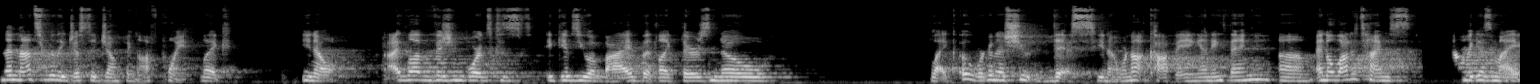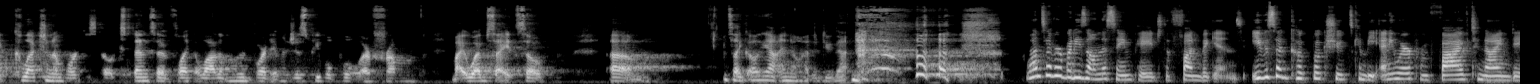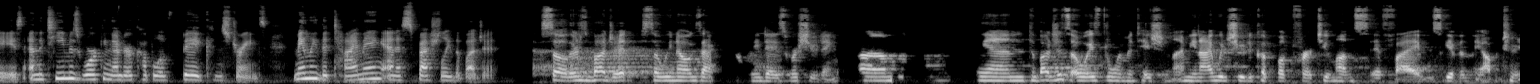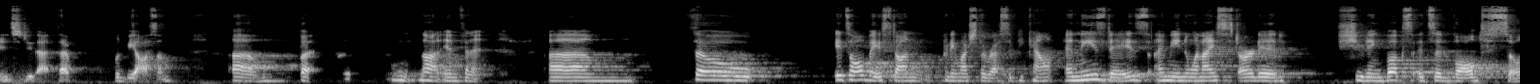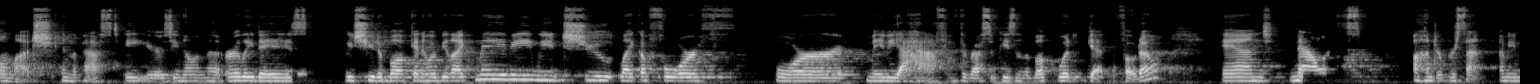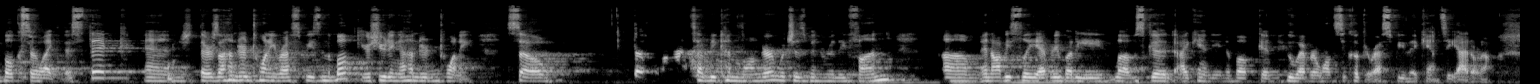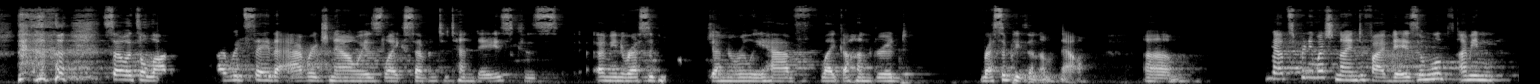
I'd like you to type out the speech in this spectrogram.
then that's really just a jumping off point. Like, you know, I love vision boards because it gives you a vibe, but like there's no like, oh, we're going to shoot this. You know, we're not copying anything. Um, and a lot of times, because my collection of work is so extensive, like a lot of the mood board images people pull are from my website. So um, it's like, oh, yeah, I know how to do that. Once everybody's on the same page, the fun begins. Eva said cookbook shoots can be anywhere from five to nine days, and the team is working under a couple of big constraints, mainly the timing and especially the budget. So there's budget, so we know exactly how many days we're shooting. Um, and the budget's always the limitation. I mean, I would shoot a cookbook for two months if I was given the opportunity to do that. That would be awesome. Um, but not infinite. Um, so it's all based on pretty much the recipe count. And these days, I mean, when I started shooting books, it's evolved so much in the past eight years. You know, in the early days, we'd shoot a book and it would be like maybe we'd shoot like a fourth or maybe a half of the recipes in the book would get the photo. And now it's 100%. I mean, books are like this thick and there's 120 recipes in the book. You're shooting 120. So have become longer, which has been really fun. Um, and obviously, everybody loves good eye candy in a book, and whoever wants to cook a recipe they can't see, I don't know. so it's a lot. I would say the average now is like seven to 10 days because, I mean, recipes generally have like a hundred recipes in them now. Um, yeah, it's pretty much nine to five days. And we'll, I mean,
